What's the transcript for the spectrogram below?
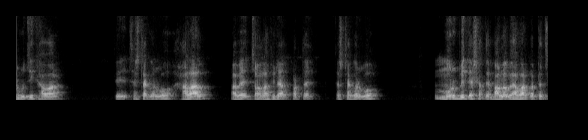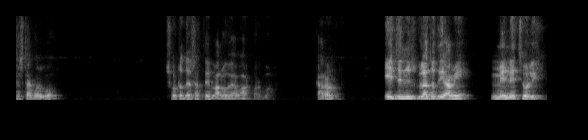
রুজি খাওয়াতে চেষ্টা করব হালাল ভাবে চলাফেরা করতে চেষ্টা করব। মুরব্বীদের সাথে ভালো ব্যবহার করতে চেষ্টা করব, ছোটদের সাথে ভালো ব্যবহার করব। কারণ এই জিনিসগুলা যদি আমি মেনে চলি,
